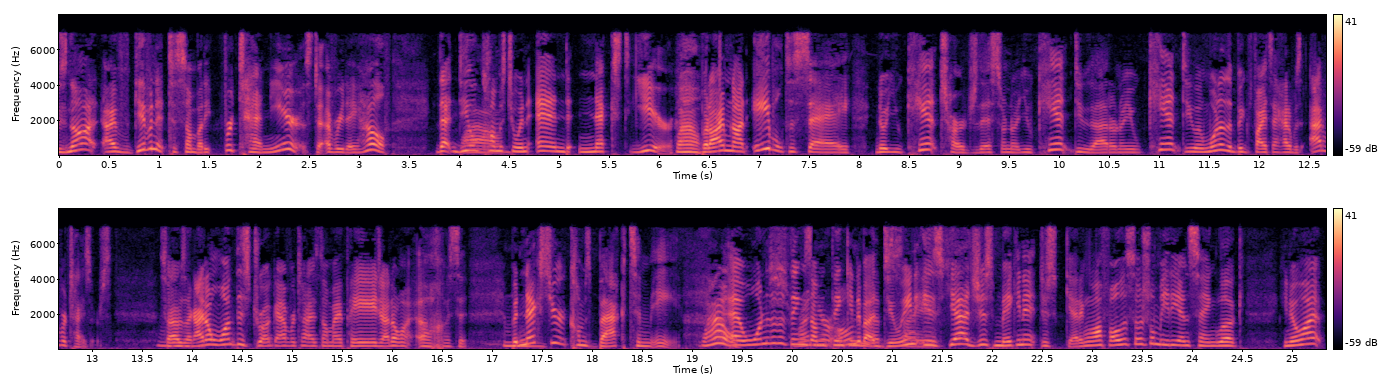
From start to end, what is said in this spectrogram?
is not, I've given it to somebody for 10 years to Everyday Health. That deal Wow. comes to an end next year. Wow. But I'm not able to say, no, you can't charge this, or no, you can't do that, or no, you can't do. And one of the big fights I had was advertisers. So I was like, I don't want this drug advertised on my page. I don't want. Ugh. It? But next year it comes back to me. Wow. And one of the things I'm thinking about doing is, yeah, just making it, just getting off all the social media and saying, look, you know what?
